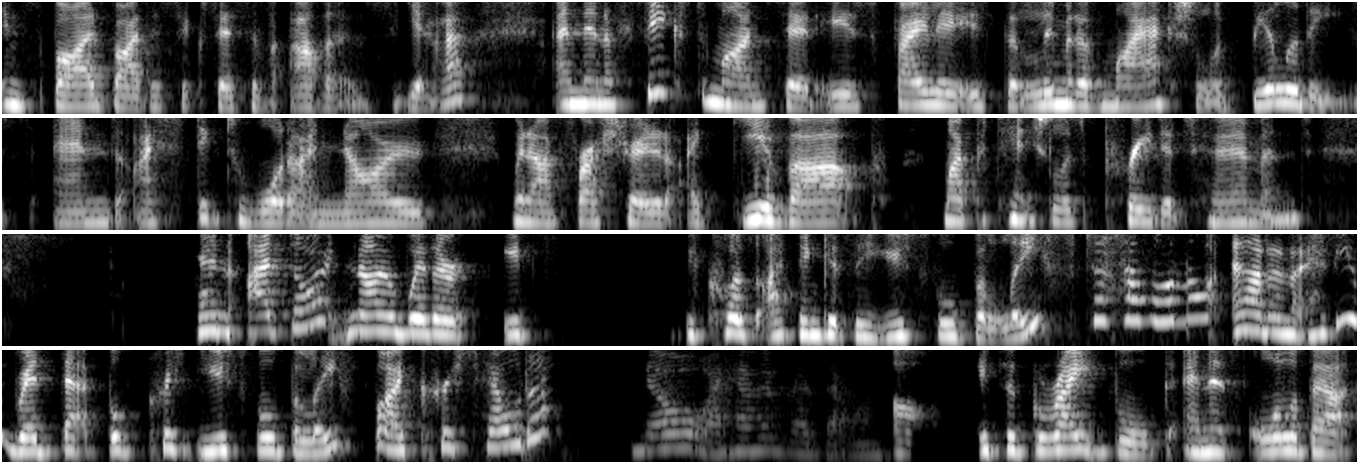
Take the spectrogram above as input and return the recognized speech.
inspired by the success of others yeah? And then a fixed mindset is failure is the limit of my actual abilities and i stick to what i know. When i'm frustrated i give up. My potential is predetermined. And i don't know whether it's because I think it's a useful belief to have or not. And I don't know, have you read that book, Chris, Useful Belief by Chris Helder? No, I haven't read that one. Oh, it's a great book and it's all about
